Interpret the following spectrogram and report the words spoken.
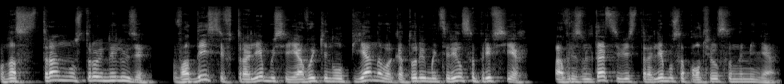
У нас странно устроены люди. В Одессе в троллейбусе я выкинул пьяного, который матерился при всех, а в результате весь троллейбус ополчился на меня.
